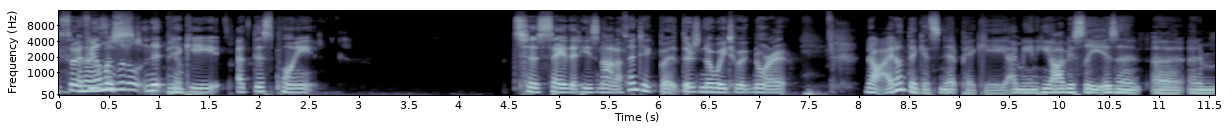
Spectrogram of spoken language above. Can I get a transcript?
So it And feels almost- a little nitpicky at this point to say that he's not authentic, but there's no way to ignore it. No, I don't think it's nitpicky. I mean, he obviously isn't a, a,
